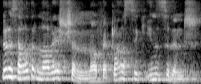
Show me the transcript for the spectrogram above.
There is another narration of a classic incident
